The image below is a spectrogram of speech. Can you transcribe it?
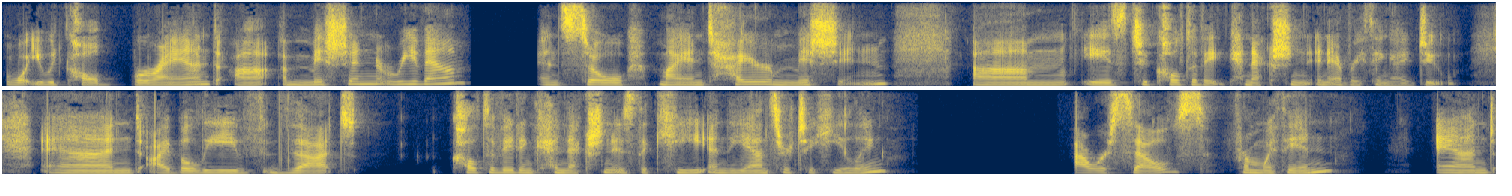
what you would call brand, uh, a mission revamp. And so my entire mission um, is to cultivate connection in everything I do. And I believe that cultivating connection is the key and the answer to healing ourselves from within and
